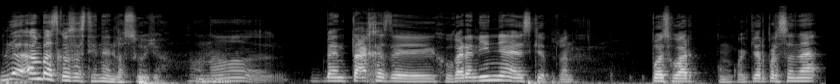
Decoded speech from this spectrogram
La- ambas cosas tienen lo suyo, ¿no? Ventajas de jugar en línea es que, pues, bueno, puedes jugar con cualquier persona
